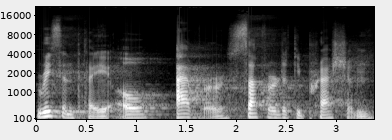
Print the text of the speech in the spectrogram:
recently or ever suffered depression.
